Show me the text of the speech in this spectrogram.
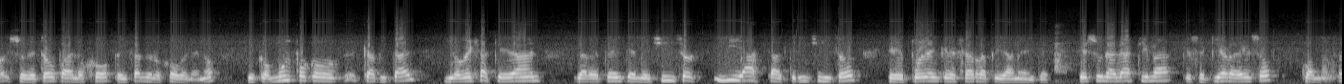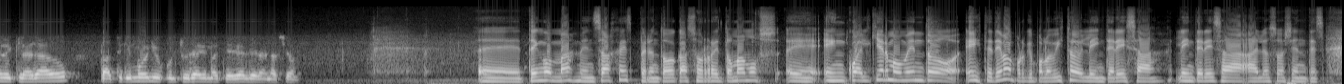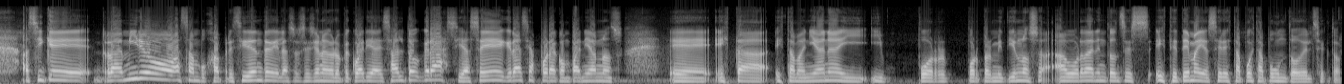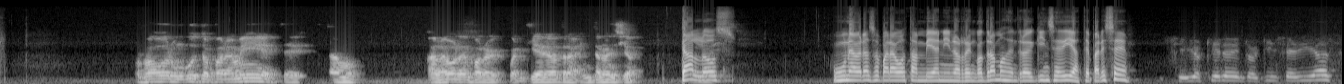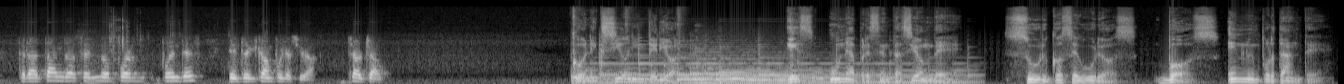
sobre todo para los pensando en los jóvenes, ¿no? Que con muy poco capital y ovejas que dan de repente mellizos y hasta trillizos eh, pueden crecer rápidamente. Es una lástima que se pierda eso cuando fue declarado Patrimonio Cultural y Material de la Nación. Eh, tengo más mensajes, pero en todo caso retomamos eh, en cualquier momento este tema porque por lo visto le interesa, le interesa a los oyentes. Así que Ramiro Azambuja, presidente de la Asociación Agropecuaria de Salto, gracias, eh, gracias por acompañarnos esta, esta mañana y, y por, por permitirnos abordar entonces este tema y hacer esta puesta a punto del sector. Por favor, un gusto para mí. Este, estamos a la orden para cualquier otra intervención. Carlos, un abrazo para vos también y nos reencontramos dentro de 15 días, ¿te parece? Si Dios quiere, dentro de 15 días, tratando de hacer no puentes entre el campo y la ciudad. Chau, chau. Conexión Interior. Es una presentación de Surco Seguros. Vos en lo importante.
